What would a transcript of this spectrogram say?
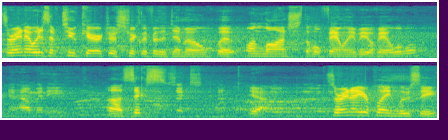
So right now we just have two characters strictly for the demo, but on launch the whole family will be available. And how many? Uh, six. Six. Yeah. So right now you're playing Lucy.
